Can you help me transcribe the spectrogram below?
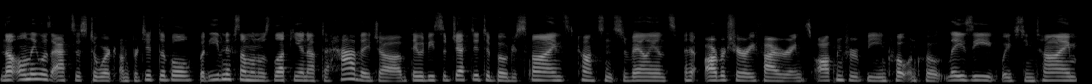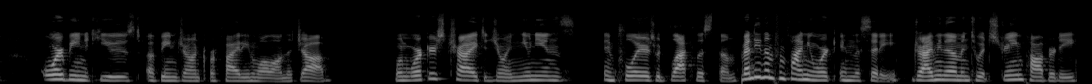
Not only was access to work unpredictable, but even if someone was lucky enough to have a job, they would be subjected to bogus fines, constant surveillance, and arbitrary firings, often for being quote unquote lazy, wasting time, or being accused of being drunk or fighting while on the job. When workers tried to join unions, employers would blacklist them, preventing them from finding work in the city, driving them into extreme poverty,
